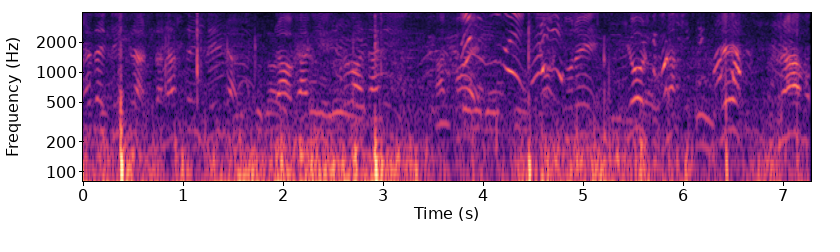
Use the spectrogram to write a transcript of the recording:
Gledaj da igraš, da nastaviš da igraš. igra. Bravo, Gani, prva Dani. Tako je. Još Ture, još Žel, bravo.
